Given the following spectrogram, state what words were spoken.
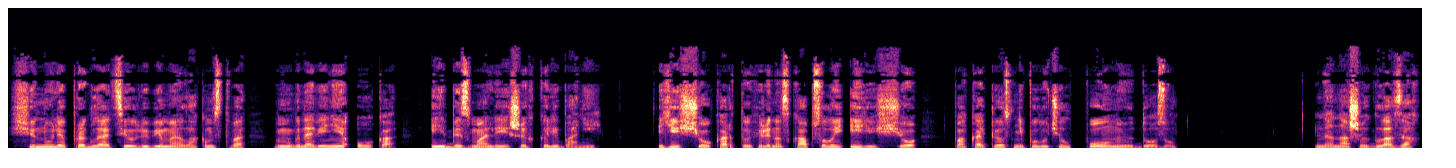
Щенуля проглотил любимое лакомство в мгновение ока и без малейших колебаний. Еще картофелина с капсулой и еще, пока пес не получил полную дозу. На наших глазах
